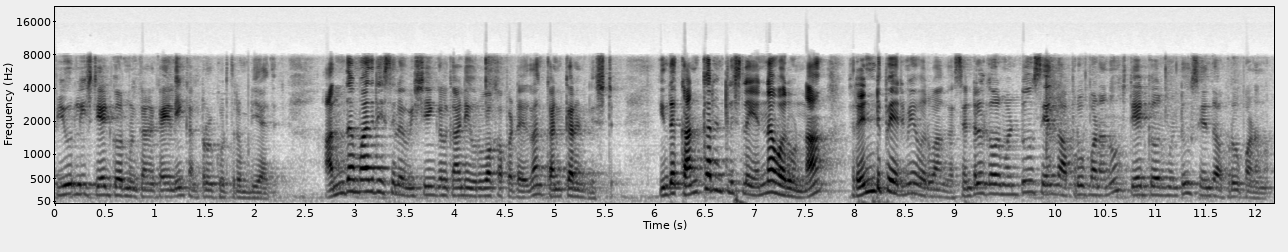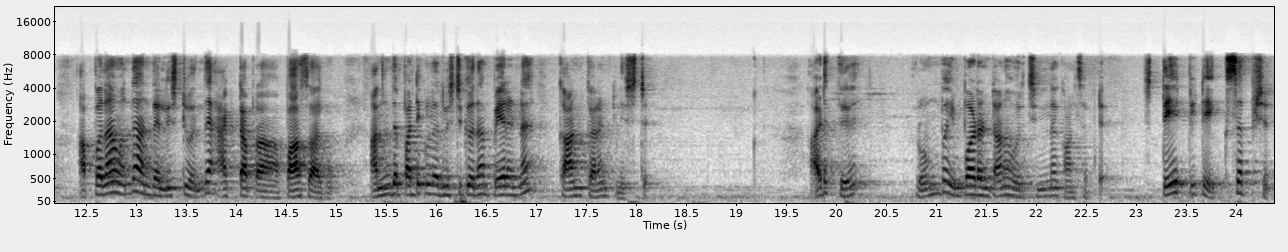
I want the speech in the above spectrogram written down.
பியூர்லி ஸ்டேட் கவர்மெண்ட் கையிலையும் கண்ட்ரோல் கொடுத்துட முடியாது. அந்த மாதிரி சில விஷயங்களுக்காண்டி உருவாக்கப்பட்டது தான் கன்கரண்ட் லிஸ்ட் இந்த கன்கரண்ட் லிஸ்ட்டில் என்ன வரும்னா ரெண்டு பேருமே வருவாங்க. சென்ட்ரல் கவர்மெண்ட்டும் சேர்ந்து அப்ரூவ் பண்ணணும் ஸ்டேட் கவர்மெண்ட்டும் சேர்ந்து அப்ரூவ் பண்ணணும். அப்போ தான் வந்து அந்த லிஸ்ட் வந்து ஆக்டாக பாஸ் ஆகும். அந்த பர்டிகுலர் லிஸ்ட்டுக்கு தான் பேர் என்ன? கான்கரண்ட் லிஸ்ட்டு அடுத்து ரொம்ப இம்பார்ட்டண்ட்டான ஒரு சின்ன கான்செப்ட் ஸ்டேட் லிட் எக்ஸப்ஷன்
